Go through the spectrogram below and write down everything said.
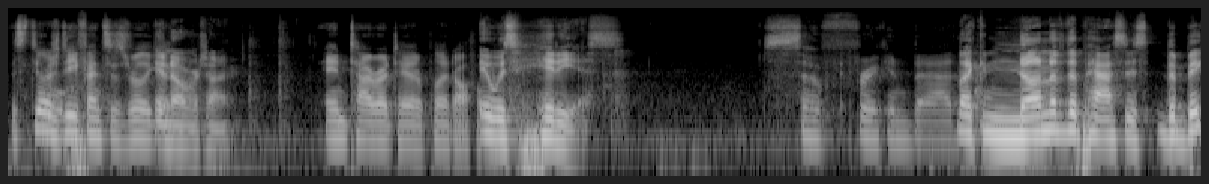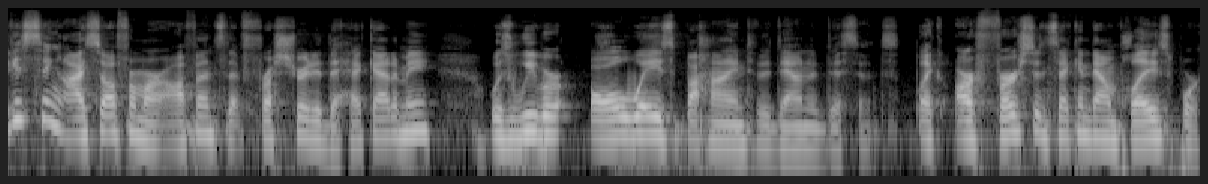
The Steelers' defense is really good, in overtime. And Tyrod Taylor played awful. It was hideous. So freaking bad. Like none of the passes. The biggest thing I saw from our offense that frustrated the heck out of me was we were always behind the down and distance. Like our first and second down plays were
